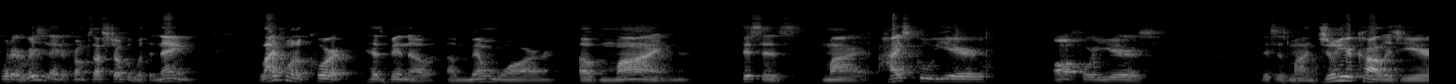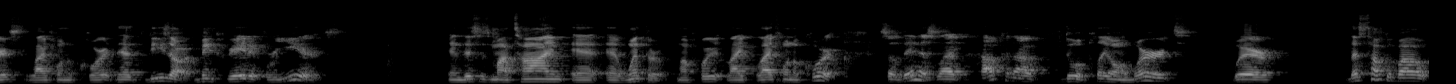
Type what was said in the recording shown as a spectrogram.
what it originated from because I struggled with the name. Life on a Court has been a, a memoir of mine. This is my high school year, all four years. This is my junior college years, Life on the Court. That these are been created for years and this is my time at, at Winthrop, my four, like life on the court. So then it's like, how can I do a play on words where let's talk about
